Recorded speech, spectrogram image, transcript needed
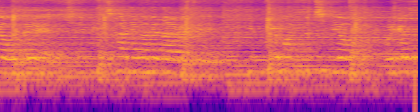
가운데 주님께 찬양하며 나아가지 깊게 박수치며 우리가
